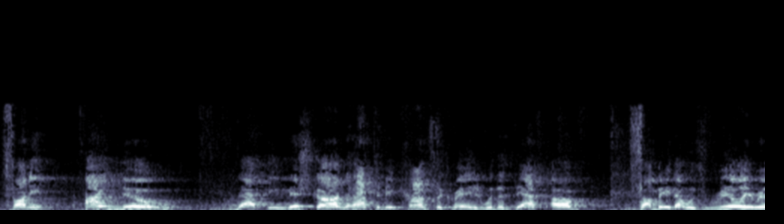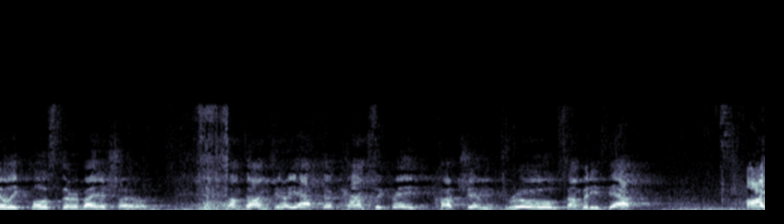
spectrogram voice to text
it's funny. I knew that the Mishkan had to be consecrated with the death of somebody that was really, really close to the Rabbi Shalom. Sometimes, you know, you have to consecrate Kachim through somebody's death. I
